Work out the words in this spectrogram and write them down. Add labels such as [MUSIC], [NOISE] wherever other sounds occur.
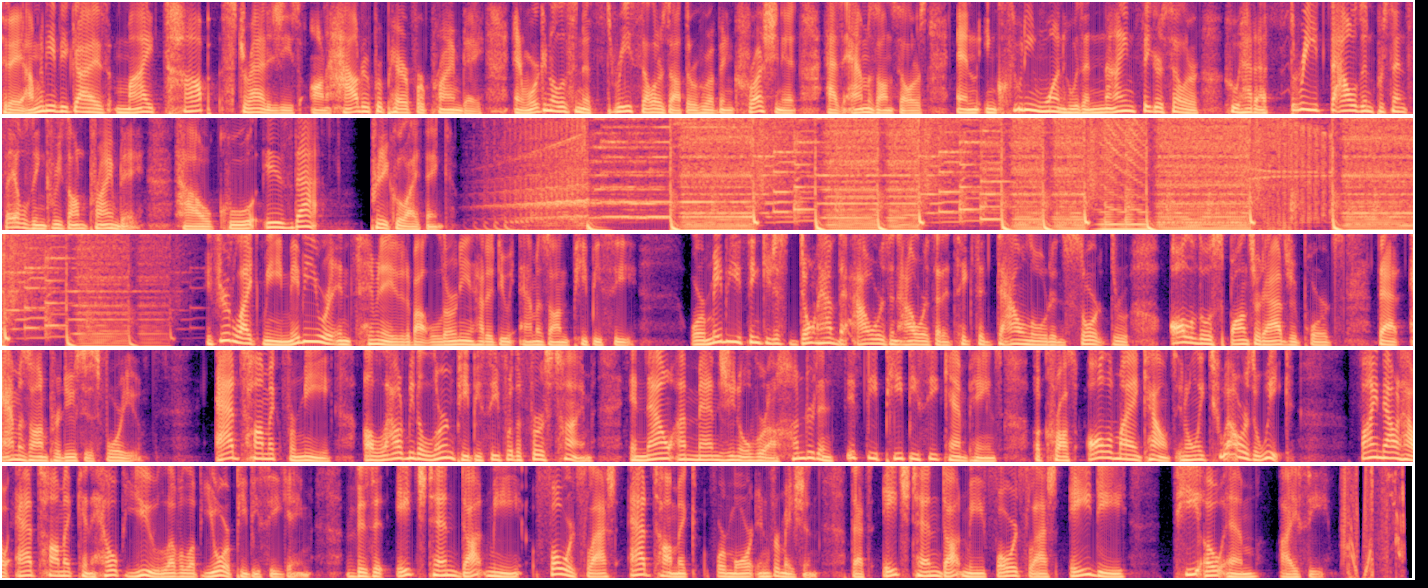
Today, I'm going to give you guys my top strategies on how to prepare for Prime Day. And we're going to listen to three sellers out there who have been crushing it as Amazon sellers, and including one who is a nine figure seller who had a 3,000% sales increase on Prime Day. How cool is that? Pretty cool, I think. If you're like me, maybe you were intimidated about learning how to do Amazon PPC. Or maybe you think you just don't have the hours and hours that it takes to download and sort through all of those sponsored ads reports that Amazon produces for you. Adtomic for me allowed me to learn PPC for the first time, and now I'm managing over 150 PPC campaigns across all of my accounts in only two hours a week. Find out how Adtomic can help you level up your PPC game. Visit h10.me forward slash Adtomic for more information. That's h10.me forward slash A D T O M I C.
